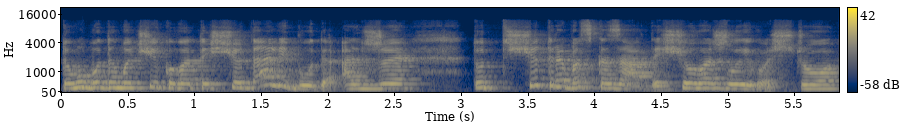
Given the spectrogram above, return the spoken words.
Тому будемо очікувати, що далі буде, адже тут що треба сказати, що важливо, що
